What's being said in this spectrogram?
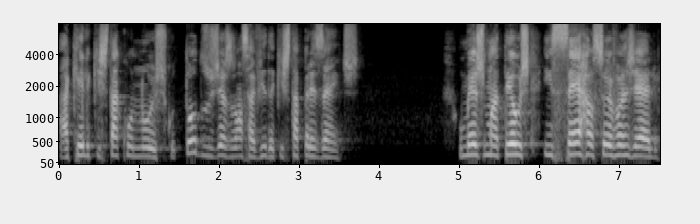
aquele que está conosco todos os dias da nossa vida, que está presente. O mesmo Mateus encerra o seu evangelho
